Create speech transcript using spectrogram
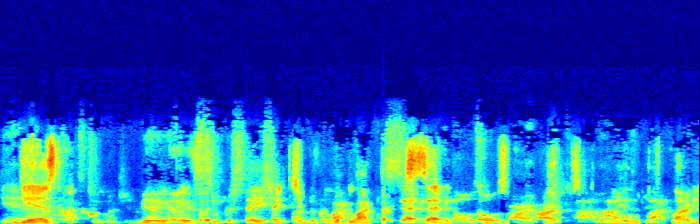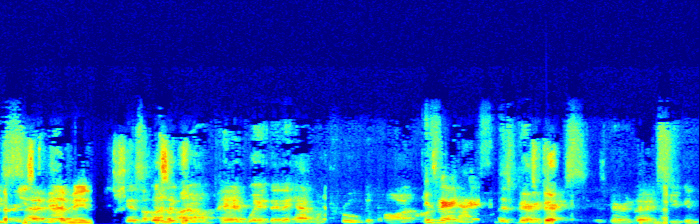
yeah, yeah, it's- it costs 200 million for the superstation under for block, block 37. 37. Those, Those aren't, aren't I believe block Block 37 37 is an is an underground pedway that they have improved upon. It's very nice. It's very It's very- nice. It's very very nice. nice. You can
